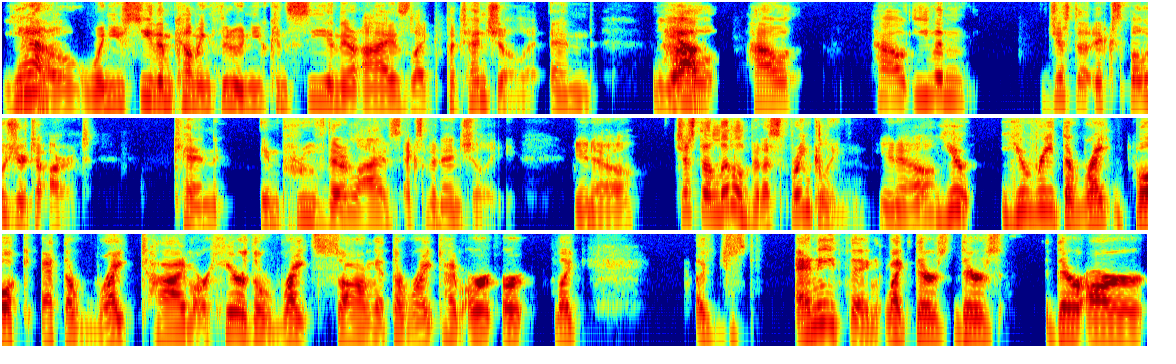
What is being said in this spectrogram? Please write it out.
yeah. you know when you see them coming through and you can see in their eyes like potential and yeah. how how how even just a exposure to art can improve their lives exponentially you know? Just a little bit a sprinkling you know? You you read the right book at the right time or hear the right song at the right time or or like uh, just anything like there's there's there are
